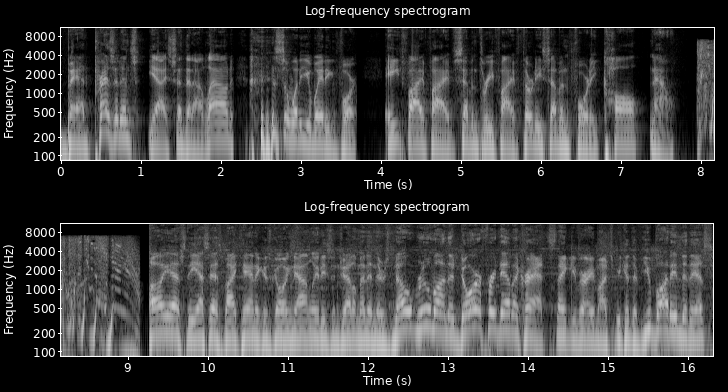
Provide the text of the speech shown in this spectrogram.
bad presidents. Yeah, I said that out loud. so what are you waiting for? 855 735 3740. Call now. Oh, yes, the SS Titanic is going down, ladies and gentlemen, and there's no room on the door for Democrats. Thank you very much. Because if you bought into this,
